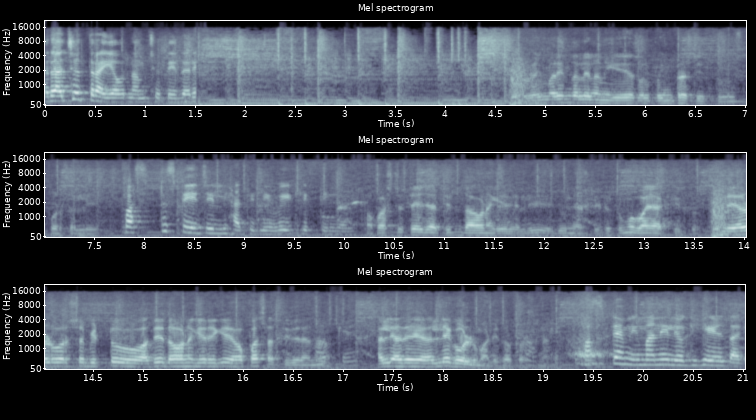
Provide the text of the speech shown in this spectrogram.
ರಜತ್ ರಾಯ್ ಅವರು ನಮ್ಮ ಜೊತೆ ಇದ್ದಾರೆ. ಪ್ರೈಮರಿಯಿಂದಲೇ ನನಗೆ ಸ್ವಲ್ಪ ಇಂಟ್ರೆಸ್ಟ್ ಇತ್ತು ಸ್ಪೋರ್ಟ್ಸಲ್ಲಿ ಫಸ್ಟ್ ಸ್ಟೇಜ್ ಅಲ್ಲಿ ಹಾಕಿದ್ದೀನಿ ನೀವು ವೇಟ್ ಲಿಫ್ಟಿಂಗ್ ಫಸ್ಟ್ ಸ್ಟೇಜ್ ಹತ್ತಿದ್ದು ದಾವಣಗೆರೆಯಲ್ಲಿ ಜೂನಿಯರ್ ಸ್ಟೇಟ್ ತುಂಬ ಭಯ ಆಗ್ತಿತ್ತು. ಒಂದು ಎರಡು ವರ್ಷ ಬಿಟ್ಟು ಅದೇ ದಾವಣಗೆರೆಗೆ ವಾಪಸ್ ಹತ್ತಿದೆ ನಾನು. ಅಲ್ಲಿ ಅದೇ ಅಲ್ಲೇ ಗೋಲ್ಡ್ ಮಾಡಿದ್ದು ವಾಪಸ್ ನಾನು ಫಸ್ಟ್ ಟೈಮ್ ಈ ಮನೇಲಿ ಹೋಗಿ ಹೇಳಿದಾಗ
